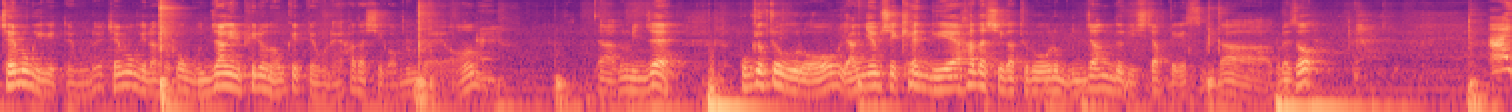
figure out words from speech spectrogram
제목이기 때문에 제목이라서 꼭 문장일 필요는 없기 때문에 하다시가 없는 거예요. 자, 그럼 이제 본격적으로 양념씨 캔 뒤에 하다시가 들어오는 문장들이 시작되겠습니다. 그래서 I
